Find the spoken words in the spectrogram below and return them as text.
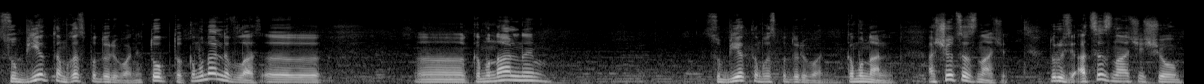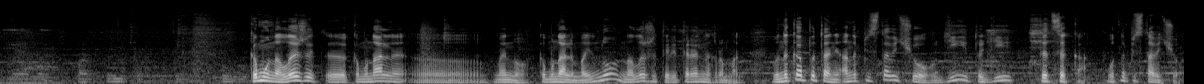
суб'єктом господарювання, тобто комунальне влас... е, е, комунальним суб'єктом господарювання. Комунальним. А що це значить? Друзі, а це значить, що Кому належить е, комунальне е, майно? Комунальне майно належить територіальній громаді. Виникає питання: а на підставі чого? Дії тоді ТЦК. От на підставі чого?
